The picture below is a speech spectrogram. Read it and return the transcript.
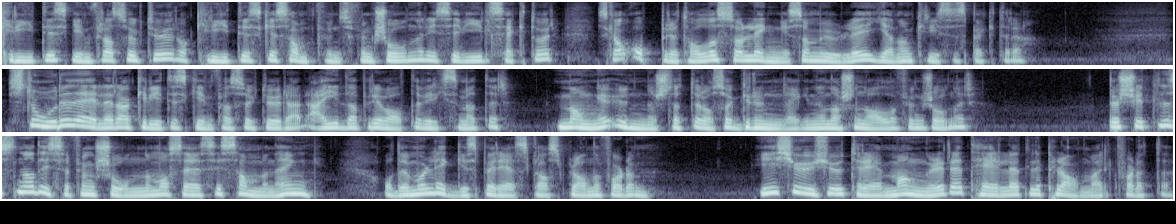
Kritisk infrastruktur og kritiske samfunnsfunksjoner i sivil sektor skal opprettholdes så lenge som mulig gjennom krisespekteret. Store deler av kritisk infrastruktur er eid av private virksomheter. Mange understøtter også grunnleggende nasjonale funksjoner. Beskyttelsen av disse funksjonene må ses i sammenheng, og det må legges beredskapsplaner for dem. I 2023 mangler et helhetlig planverk for dette.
